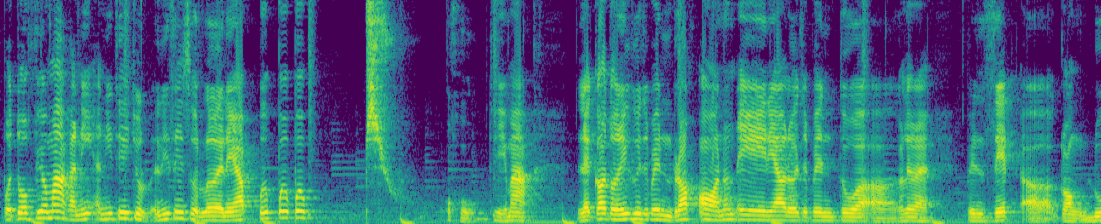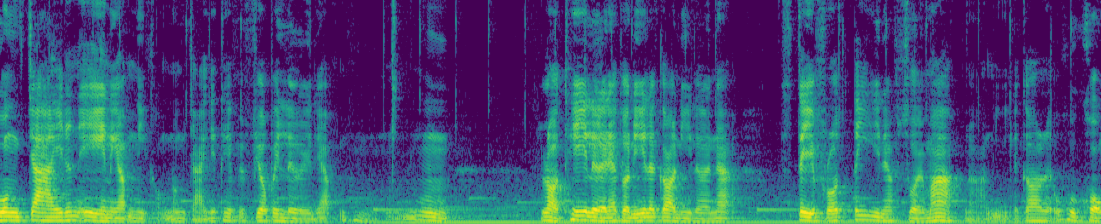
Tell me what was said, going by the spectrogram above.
เปิดตัวเฟี้ยวมากอันนี้ อันนี้เท่จุด อันนี้เท่สุดเลยนะครับปึ๊บปึ๊บปึ๊บพิวโอ้โหเท่มาก แล้วก็ตัวนี้คือจะเป็น Rock On นั่นเองนะครับโดยจะเป็นตัวเอ่อก็เรียกอะไร เป็นเซตเอ่อกล่องดวงใจนั่นเองนะครับนี่กล่องดวงใจเท่ๆเฟี้ยวๆไปเลยนะครับหล่อเท่เลยนะตัวนี้แล้วก็นี่เลยนะ Stay Frosty นะครับสวยมากนะนี่แล้วก็โอ้โหของ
